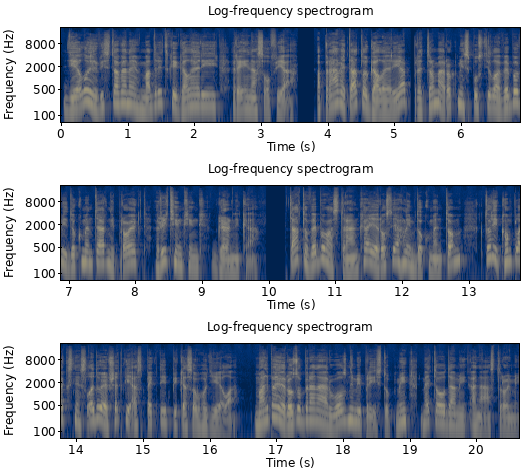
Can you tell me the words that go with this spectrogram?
Dielo je vystavené v madridskej galérii Reina Sofia. A práve táto galéria pred troma rokmi spustila webový dokumentárny projekt Rethinking Guernica. Táto webová stránka je rozsiahlým dokumentom, ktorý komplexne sleduje všetky aspekty Picassovho diela. Maľba je rozobraná rôznymi prístupmi, metódami a nástrojmi.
